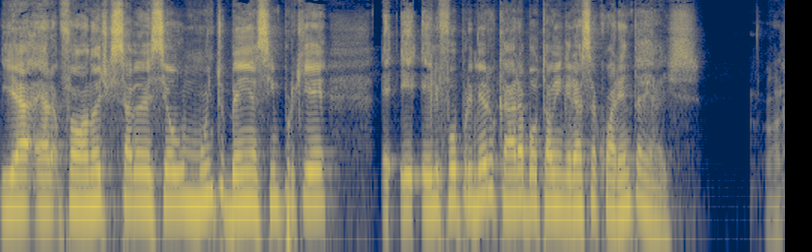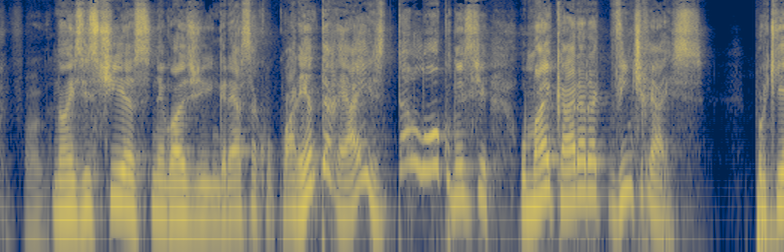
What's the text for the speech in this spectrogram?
E era, foi uma noite que se estabeleceu muito bem, assim, porque ele foi o primeiro cara a botar o ingresso a 40 reais. Ó, que foda. Não existia esse negócio de ingresso a 40 reais? Tá louco, não existia. O mais caro era 20 reais. Porque,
